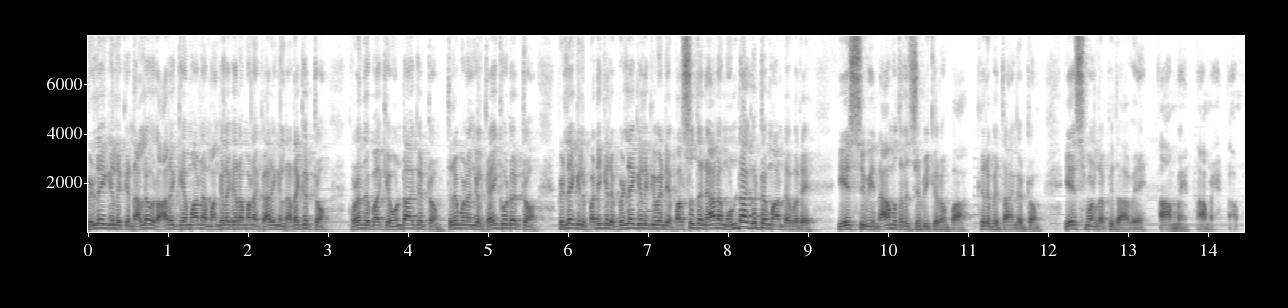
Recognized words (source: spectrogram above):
பிள்ளைகளுக்கு நல்ல ஒரு ஆரோக்கியமான மங்களகரமான காரியங்கள் நடக்கட்டும். குழந்தை பாக்கியம் உண்டாகட்டும். திருமணங்கள் கைகூடட்டும். பிள்ளைகள் படிக்கிற பிள்ளைகளுக்கு வேண்டிய பரிசுத்த ஞானம் உண்டாகட்டும் ஆண்டவரே. இயேசுவி நாமத்தில் செபிக்கிறோம்ப்பா கிருபி தாங்கட்டும். இயேசுமன் லப்பிதாவே ஆமேன் ஆமேன் ஆமேன்.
